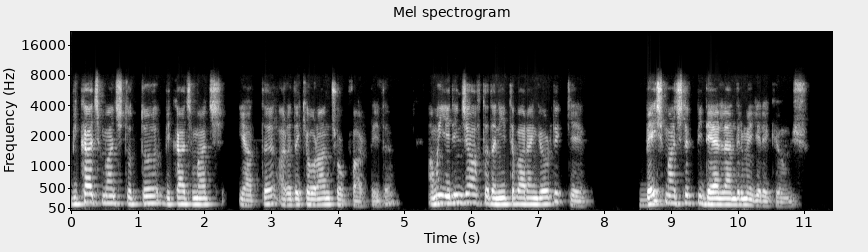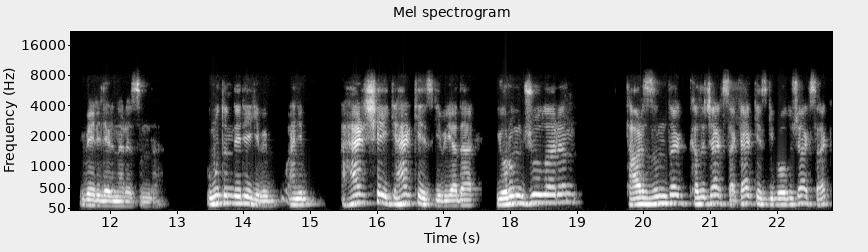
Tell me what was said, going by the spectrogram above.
Birkaç maç tuttu, birkaç maç yattı. Aradaki oran çok farklıydı. Ama 7. haftadan itibaren gördük ki 5 maçlık bir değerlendirme gerekiyormuş verilerin arasında. Umut'un dediği gibi hani her şey herkes gibi ya da yorumcuların tarzında kalacaksak, herkes gibi olacaksak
